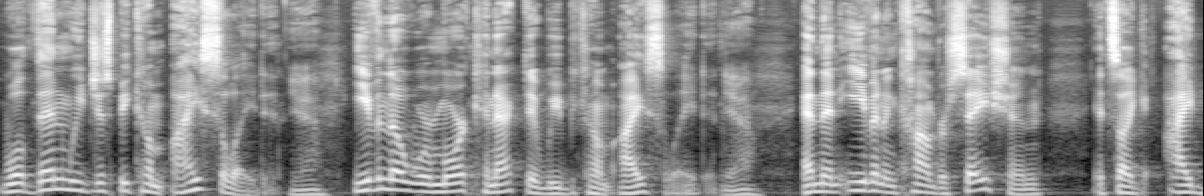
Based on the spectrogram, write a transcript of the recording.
Well, then we just become isolated. Yeah. Even though we're more connected, we become isolated. Yeah. And then even in conversation, it's like I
